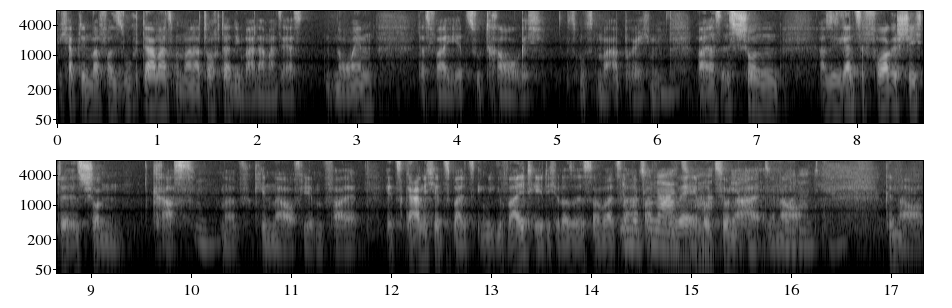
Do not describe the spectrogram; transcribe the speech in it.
ich habe den mal versucht damals mit meiner Tochter, die war damals erst neun, das war ihr zu traurig. Das mussten wir abbrechen, weil das ist schon, also die ganze Vorgeschichte ist schon krass, ne, für Kinder auf jeden Fall. Jetzt gar nicht jetzt, weil es irgendwie gewalttätig oder so ist, sondern weil es einfach sehr emotional, ja, zu genau. Genau.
